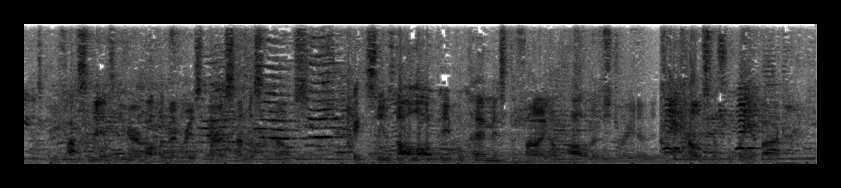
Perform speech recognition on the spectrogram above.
It's been fascinating to hear about the memories here at Sanderson House. It seems that a lot of people here miss the fighting on Parliament Street and the council should bring it back.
